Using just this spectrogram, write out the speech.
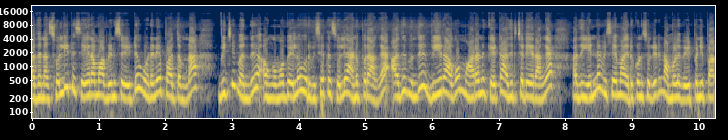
அதை நான் சொல்லிட்டு செய்கிறேமா அப்படின்னு சொல்லிட்டு உடனே பார்த்தோம்னா விஜய் வந்து அவங்க மொபைலில் ஒரு விஷயத்த சொல்லி அனுப்புகிறாங்க அது வந்து வீராவும் மரன்னு கேட்டு அதிர்ச்சி அடைகிறாங்க அது என்ன விஷயமா இருக்குன்னு சொல்லிட்டு நம்மளும் வெயிட் பண்ணி பார்க்க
